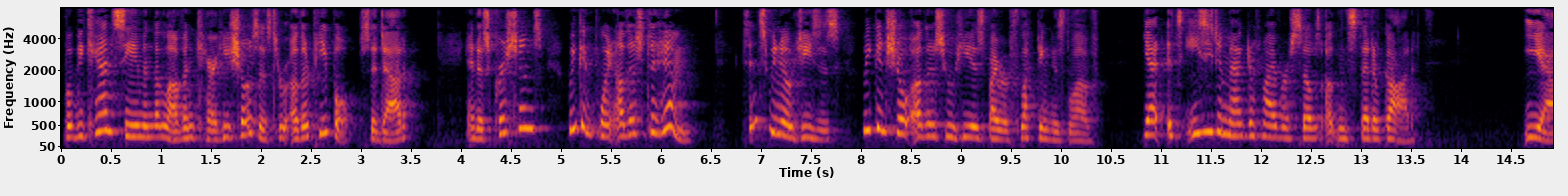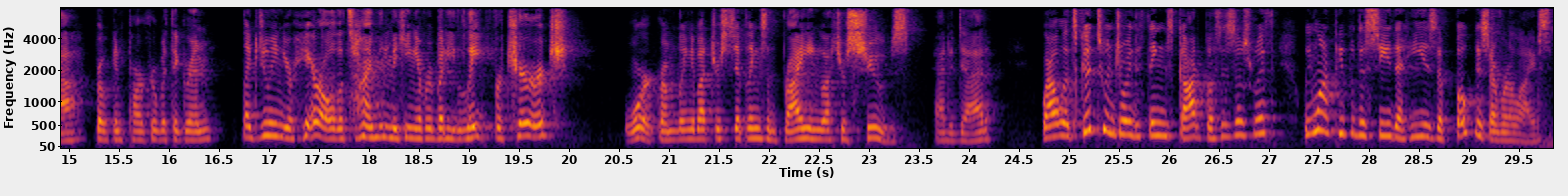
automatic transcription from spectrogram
But we can see him in the love and care he shows us through other people, said Dad. And as Christians, we can point others to him. Since we know Jesus, we can show others who he is by reflecting his love. Yet it's easy to magnify ourselves instead of God. Yeah, broke in Parker with a grin. Like doing your hair all the time and making everybody late for church. Or grumbling about your siblings and bragging about your shoes, added Dad. While it's good to enjoy the things God blesses us with, we want people to see that He is the focus of our lives,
